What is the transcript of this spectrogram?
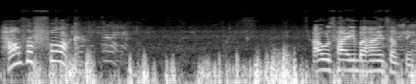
How the fuck? I was hiding behind something.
